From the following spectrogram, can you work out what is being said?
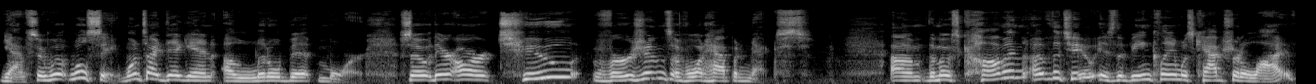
yeah. So we'll, we'll see once I dig in a little bit more. So there are two versions of what happened next. Um, the most common of the two is the Bean Clan was captured alive,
